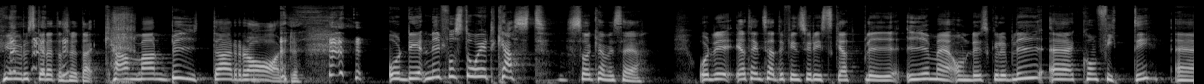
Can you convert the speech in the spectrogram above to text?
Hur ska detta sluta? Kan man byta rad? Och det, ni får stå ert kast, så kan vi säga. Och det, jag tänkte säga att det finns ju risk att bli, i och med om det skulle bli eh, konfitti, eh,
